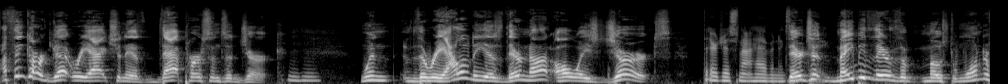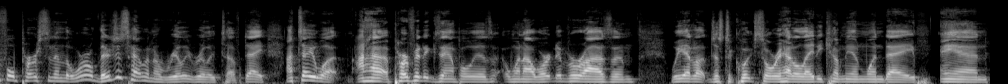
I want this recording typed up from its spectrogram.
I think our gut reaction is that person's a jerk. Mm-hmm. When the reality is they're not always jerks. They're just not having a good They're just maybe they're the most wonderful person in the world. They're just having a really really tough day. I tell you what, I have a perfect example is when I worked at Verizon. We had a, just a quick story. Had a lady come in one day and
